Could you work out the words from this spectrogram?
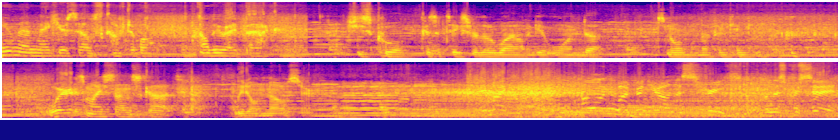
You men make yourselves comfortable. I'll be right back. She's cool because it takes her a little while to get warmed up. It's normal, nothing kinky. Where's my son Scott? We don't know, sir. Hey, Mike, how long have I been here on the streets, on this crusade?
